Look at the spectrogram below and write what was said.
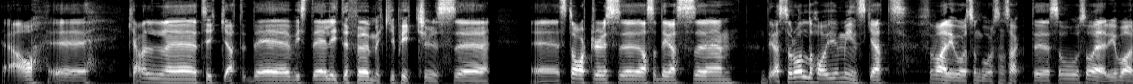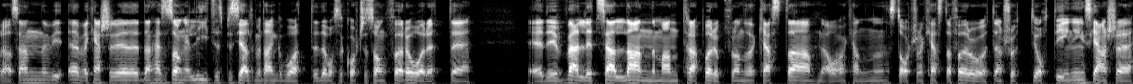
ja, eh, kan väl eh, tycka att det, visst det är lite för mycket pitchers. Eh, eh, starters, eh, alltså deras deras roll har ju minskat för varje år som går som sagt, eh, så, så är det ju bara. Sen är väl kanske den här säsongen lite speciellt med tanke på att det var så kort säsong förra året. Eh, eh, det är väldigt sällan man trappar upp från att kasta, ja, kan starta kasta förra året, en 70-80 innings kanske.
